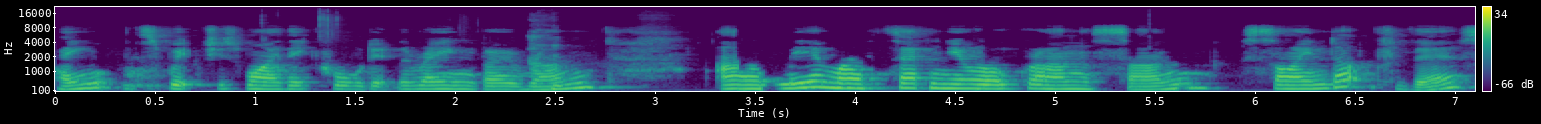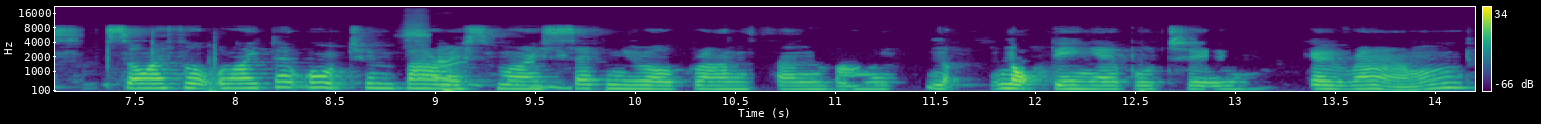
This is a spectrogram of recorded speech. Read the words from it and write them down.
paints, which is why they called it the Rainbow Run. And me and my seven year old grandson signed up for this. So I thought, well, I don't want to embarrass my seven year old grandson by not, not being able to go round.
